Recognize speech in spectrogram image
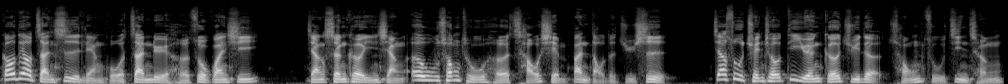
高调展示两国战略合作关系将深刻影响俄乌冲突和朝鲜半岛的局势，加速全球地缘格局的重组进程。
